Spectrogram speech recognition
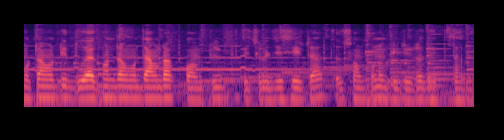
মোটামুটি দু, এক ঘণ্টার মধ্যে আমরা কমপ্লিট দিতে চলেছি সিঁড়িটা। তো সম্পূর্ণ ভিডিওটা দেখতে থাকো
